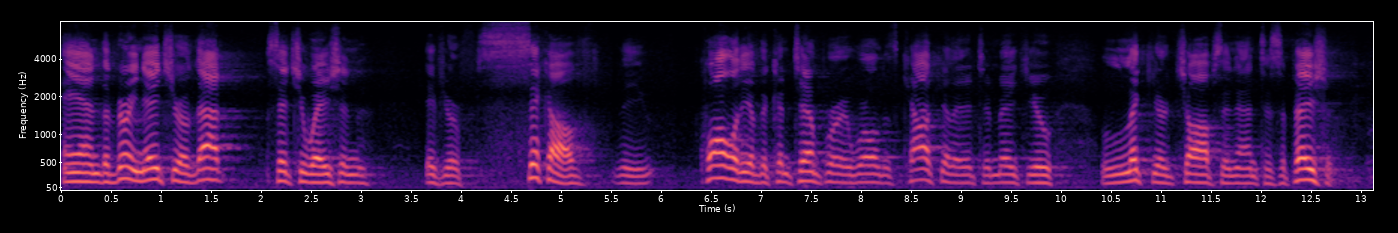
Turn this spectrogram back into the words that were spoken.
And the very nature of that situation, if you're sick of the quality of the contemporary world, is calculated to make you lick your chops in anticipation.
